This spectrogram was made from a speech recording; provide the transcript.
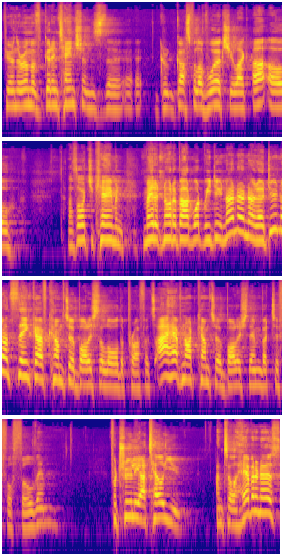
If you're in the room of good intentions, the uh, gospel of works, you're like, uh oh, I thought you came and made it not about what we do. No, no, no, no. Do not think I've come to abolish the law or the prophets. I have not come to abolish them, but to fulfill them. For truly I tell you, until heaven and earth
